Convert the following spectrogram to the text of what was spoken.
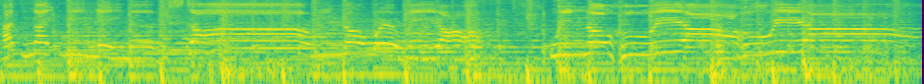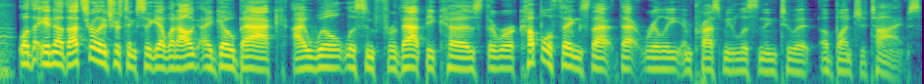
At night Well, you know that's really interesting. So yeah, when I'll, I go back, I will listen for that because there were a couple of things that that really impressed me listening to it a bunch of times.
